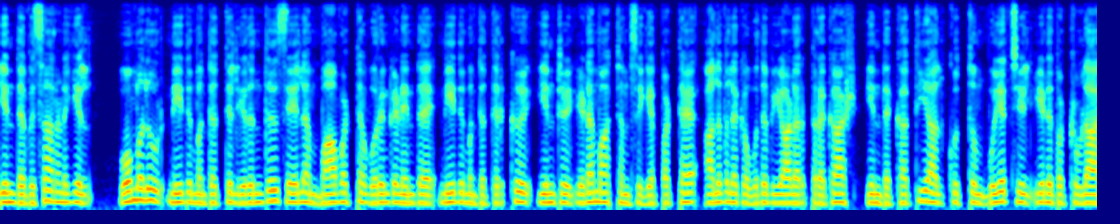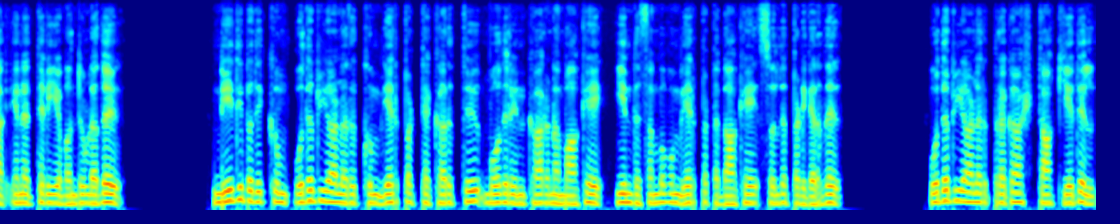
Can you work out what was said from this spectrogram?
இந்த விசாரணையில் ஓமலூர் நீதிமன்றத்தில் இருந்து சேலம் மாவட்ட ஒருங்கிணைந்த நீதிமன்றத்திற்கு இன்று இடமாற்றம் செய்யப்பட்ட அலுவலக உதவியாளர் பிரகாஷ் இந்த கத்தியால் குத்தும் முயற்சியில் ஈடுபட்டுள்ளார் என தெரிய வந்துள்ளது. நீதிபதிக்கும் உதவியாளருக்கும் ஏற்பட்ட கருத்து மோதலின் காரணமாக இந்த சம்பவம் ஏற்பட்டதாக சொல்லப்படுகிறது. உதவியாளர் பிரகாஷ் தாக்கியதில்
